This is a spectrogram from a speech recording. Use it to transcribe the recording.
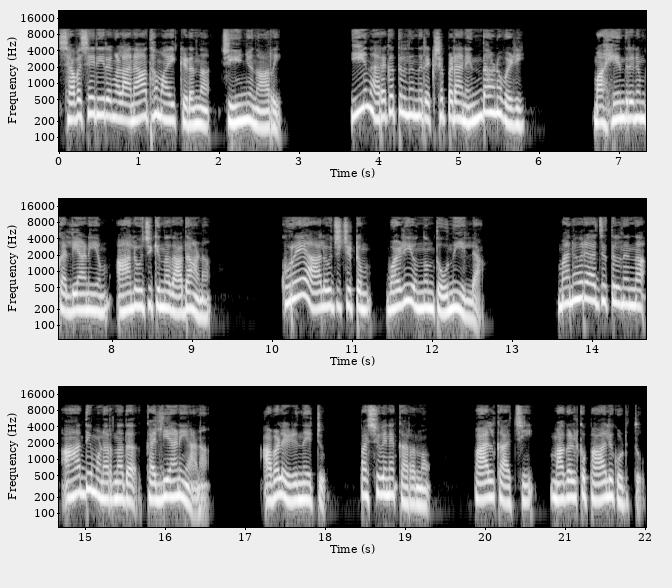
ശവശരീരങ്ങൾ അനാഥമായി കിടന്ന് ചീഞ്ഞു നാറി. ഈ നരകത്തിൽ നിന്ന് രക്ഷപ്പെടാൻ എന്താണ് വഴി? മഹേന്ദ്രനും കല്യാണിയും ആലോചിക്കുന്നത് അതാണ്. കുറെ ആലോചിച്ചിട്ടും വഴിയൊന്നും തോന്നിയില്ല. മനോരാജ്യത്തിൽ നിന്ന് ആദ്യമുണർന്നത് കല്യാണിയാണ്. അവൾ എഴുന്നേറ്റു പശുവിനെ കറന്നു പാൽ കാച്ചി മകൾക്ക് പാൽ കൊടുത്തു.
